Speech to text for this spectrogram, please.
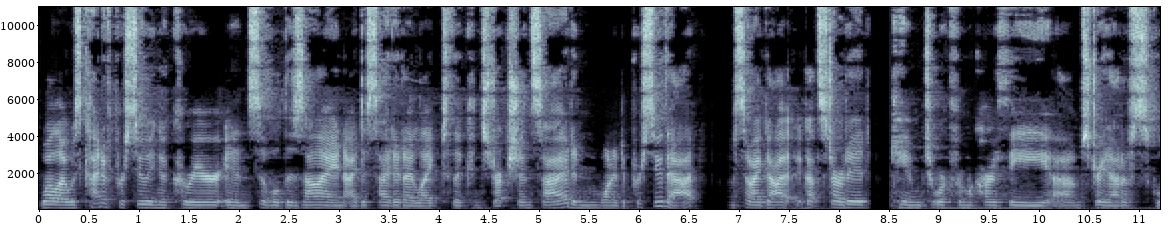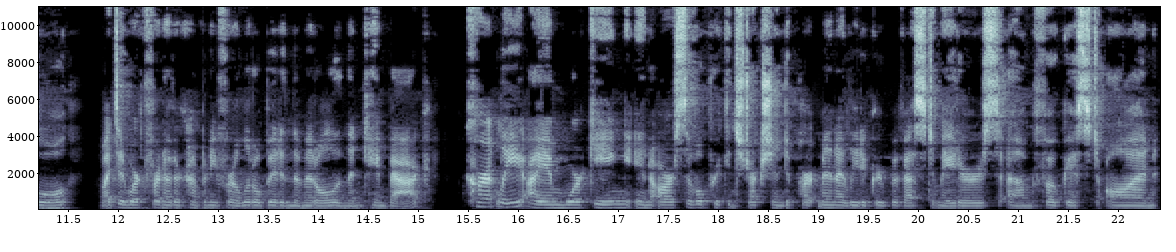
while I was kind of pursuing a career in civil design, I decided I liked the construction side and wanted to pursue that. So I got got started, came to work for McCarthy um, straight out of school. I did work for another company for a little bit in the middle and then came back. Currently, I am working in our civil pre-construction department. I lead a group of estimators um, focused on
